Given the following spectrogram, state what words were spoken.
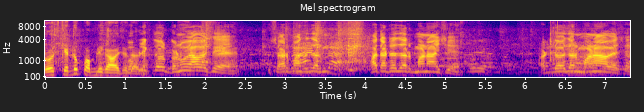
રોજ કેટલું પબ્લિક આવે છે પબ્લિક તો ઘણું આવે છે. ચાર પાંચ હજાર સાત આઠ હજાર માણા છે. આઠ દસ હજાર માણા આવે છે.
